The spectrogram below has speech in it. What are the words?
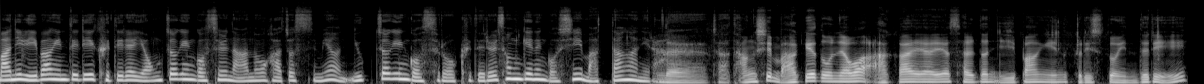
만일 이방인들이 그들의 영적인 것을 나눠 가졌으면 육적인 것으로 그들을 섬기는 것이 마땅하니라. 네. 자, 당시 마게도냐와 아가야에 살던 이방인 그리스도인들이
